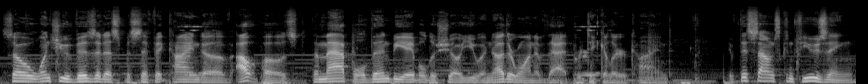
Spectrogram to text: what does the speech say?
So once you visit a specific kind of outpost, the map will then be able to show you another one of that particular kind. If this sounds confusing,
